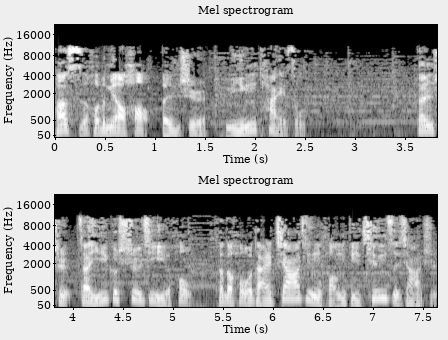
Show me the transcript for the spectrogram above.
他死后的庙号本是明太祖，但是在一个世纪以后，他的后代嘉靖皇帝亲自下旨，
